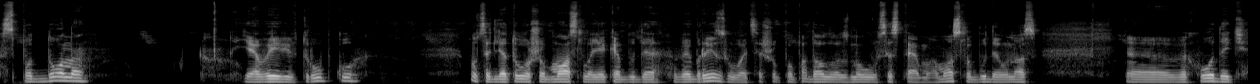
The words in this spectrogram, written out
з поддона я вивів трубку. Ну, це для того, щоб масло, яке буде вибризгуватися, щоб попадало знову в систему. А масло буде у нас е, виходить,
